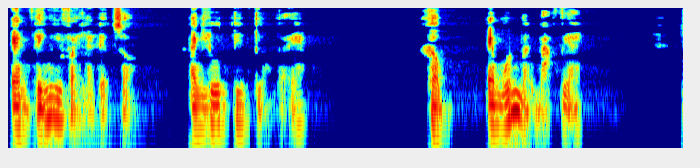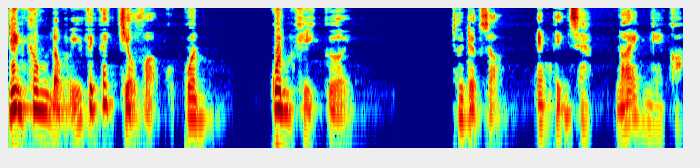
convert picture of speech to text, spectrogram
Em tính như vậy là được rồi. Anh luôn tin tưởng vào em. Không, em muốn bàn bạc với anh. Liên không đồng ý với cách chiều vợ của Quân. Quân khỉ cười. Thôi được rồi, em tính sao? Nói anh nghe coi.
